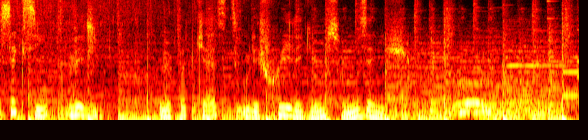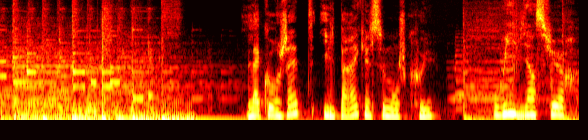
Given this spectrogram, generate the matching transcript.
Sexy Veggie, le podcast où les fruits et légumes sont mis à nu. La courgette, il paraît qu'elle se mange crue. Oui, bien sûr,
